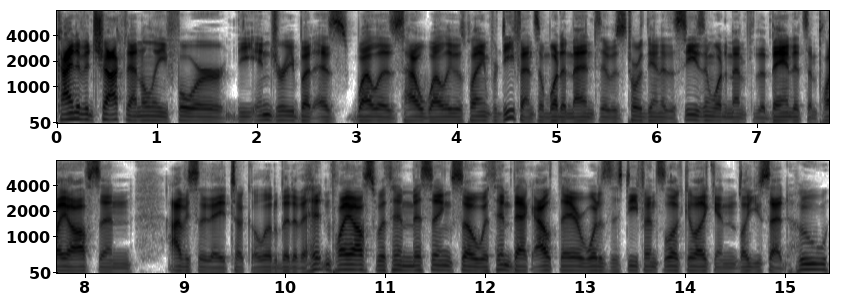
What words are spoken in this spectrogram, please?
kind of in shock not only for the injury but as well as how well he was playing for defense and what it meant. It was toward the end of the season what it meant for the bandits and playoffs and obviously they took a little bit of a hit in playoffs with him missing. So with him back out there what does this defense look like? And like you said who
